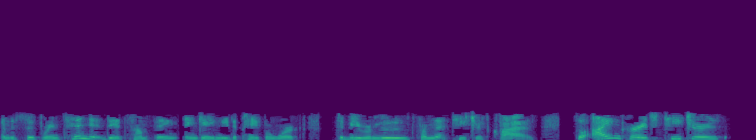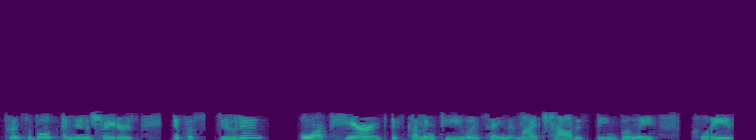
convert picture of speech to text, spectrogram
and the superintendent did something and gave me the paperwork to be removed from that teacher's class. So I encourage teachers, principals, administrators, if a student or a parent is coming to you and saying that my child is being bullied, please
